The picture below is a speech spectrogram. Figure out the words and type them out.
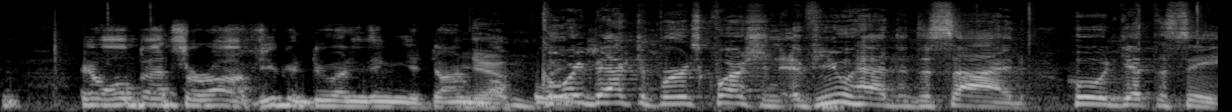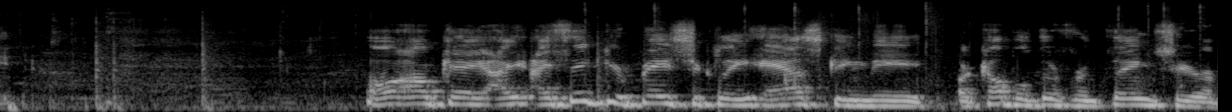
all bets are off. You can do anything you darn Yeah. well. please. Going back to Bert's question, if you had to decide who would get the seat, Oh, okay. I, I think you're basically asking me a couple different things here.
